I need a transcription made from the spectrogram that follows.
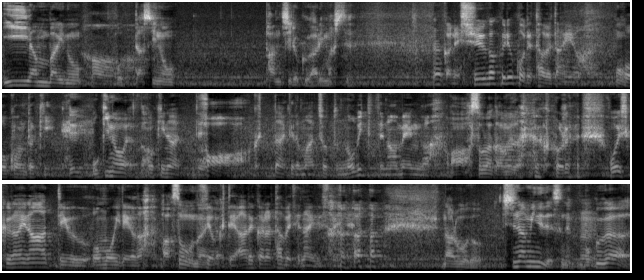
いい塩梅のはあ。こう出汁のパンチ力がありまして。あなんかね修学旅行で食べたんよ。高校の時。え沖縄やった？は沖縄って。あ。食ったんやけどまあちょっと伸びててな麺が。ああそりゃダメだ。これ美味しくないなっていう思い出があそうなんや。強くてあれから食べてないですね。なるほど。ちなみにですね、ん。僕が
